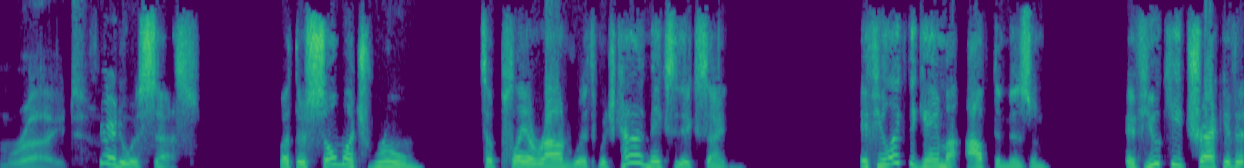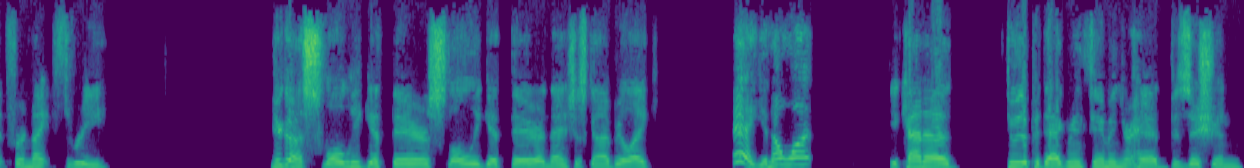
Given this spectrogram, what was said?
Right. Fair to assess. But there's so much room to play around with, which kind of makes it exciting. If you like the game of optimism, if you keep track of it for night three, you're going to slowly get there, slowly get there, and then it's just going to be like, hey, you know what? You kind of do the Pythagorean theorem in your head, position,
